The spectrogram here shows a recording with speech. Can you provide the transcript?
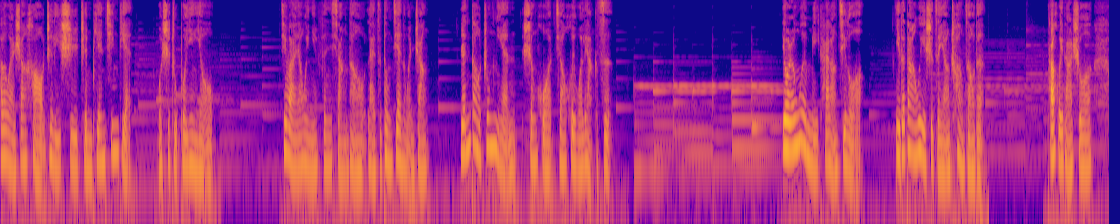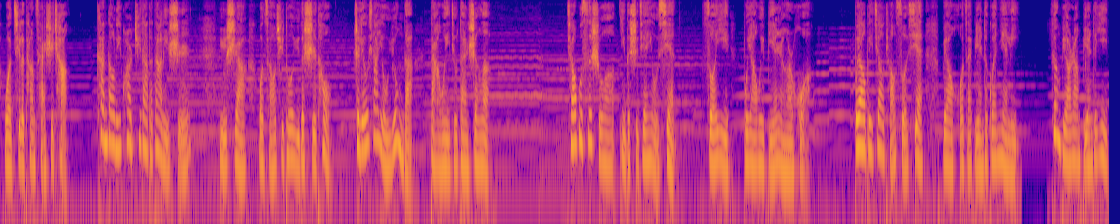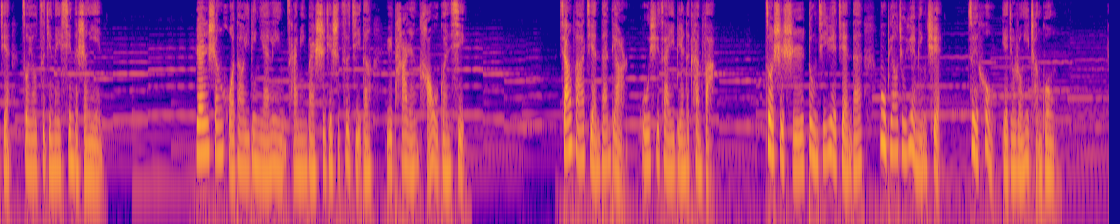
Hello，晚上好，这里是枕边经典，我是主播应由。今晚要为您分享到来自洞见的文章。人到中年，生活教会我两个字。有人问米开朗基罗：“你的大卫是怎样创造的？”他回答说：“我去了趟采石场，看到了一块巨大的大理石，于是啊，我凿去多余的石头。”只留下有用的，大卫就诞生了。乔布斯说：“你的时间有限，所以不要为别人而活，不要被教条所限，不要活在别人的观念里，更不要让别人的意见左右自己内心的声音。”人生活到一定年龄，才明白世界是自己的，与他人毫无关系。想法简单点儿，无需在意别人的看法。做事时动机越简单，目标就越明确，最后也就容易成功。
